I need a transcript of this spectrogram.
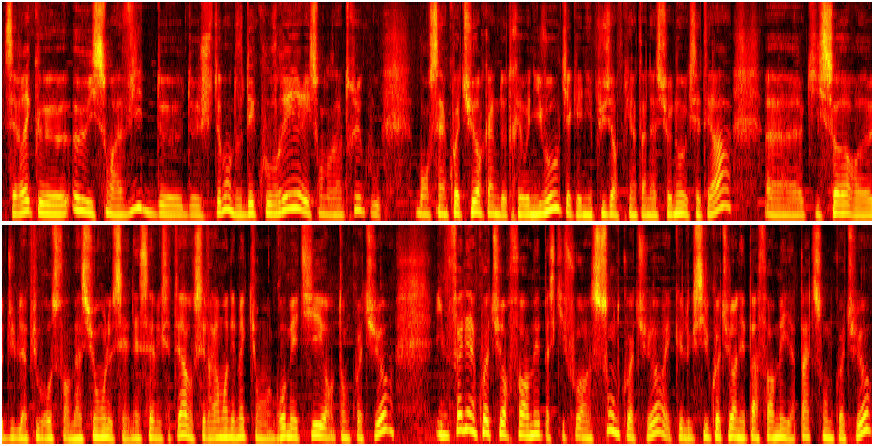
c'est vrai que eux, ils sont avides de, justement de découvrir, ils sont dans un truc où, bon, c'est un quatuor quand même de très haut niveau, qui a gagné plusieurs prix internationaux, etc., euh, qui sort euh, de la plus grosse formation, le CNSM, etc. Donc c'est vraiment des mecs qui ont un gros métier en tant que quatuor. Il me fallait un quatuor formé parce qu'il faut un son de quatuor, et que si le quatuor n'est pas formé, il n'y a pas de son de quatuor.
